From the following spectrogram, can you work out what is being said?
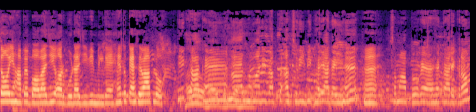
तो यहाँ पे बाबा जी और बूढ़ा जी भी मिल गए हैं तो कैसे हो आप लोग? ठीक ठाक है। आज हमारी रथ अक्षरी भी घर आ गई हैं। है? समाप्त हो गया है कार्यक्रम।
